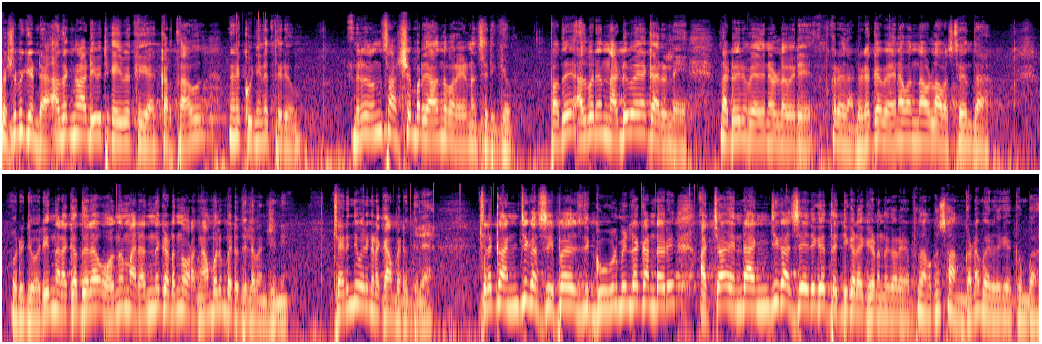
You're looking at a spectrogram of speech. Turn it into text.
വിഷമിക്കണ്ട. അത് നിങ്ങൾ അടിവെച്ച് കൈവെക്കുക കർത്താവ് നിന്നെ കുഞ്ഞിനെ തരും. എന്നിട്ട് ഒന്ന് സാക്ഷ്യം പറയാമെന്ന് പറയണം ശരിക്കും. അപ്പം അത് അതുപോലെ നടുവേദനക്കാരല്ലേ? നടുവിന് വേദനയുള്ളവർ നമുക്കറിയാം നടുവിനൊക്കെ വേദന വന്നുള്ള അവസ്ഥ എന്താ? ഒരു ജോലിയും നടക്കത്തില്ല ഒന്ന് മരന്ന് കിടന്ന് ഉറങ്ങാൻ പോലും പറ്റത്തില്ല മനുഷ്യന്. ചരിഞ്ഞ് പോലും കിടക്കാൻ പറ്റത്തില്ല. ചിലക്ക് അഞ്ച് കസ് ഇപ്പോൾ ഗൂഗിൾ മീറ്റിലൊക്കെ കണ്ടവർ അച്ഛാ എന്റെ അഞ്ച് കസേരയൊക്കെ തെറ്റി കിടക്കണമെന്നൊക്കെ അറിയാം അപ്പോൾ നമുക്ക് സങ്കടം വരുത് കേൾക്കുമ്പോൾ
